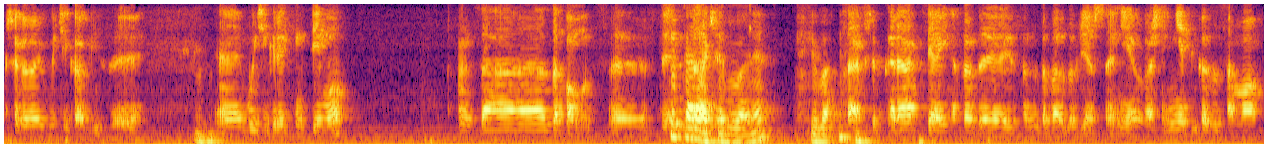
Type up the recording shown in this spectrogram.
Grzegorzowi Wójcikowi z Mhm. e, Wójcik Racing Teamu za, za pomoc e, w tym Szybka starcie. reakcja była, nie? Chyba. Tak, szybka reakcja i naprawdę jestem za to bardzo wdzięczny. Nie, właśnie nie tylko za samo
